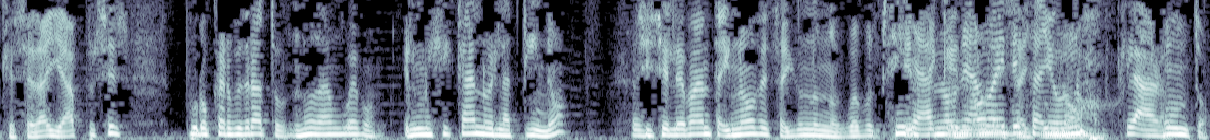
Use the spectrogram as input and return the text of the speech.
que se da ya, pues es puro carbohidrato, no dan huevo. El mexicano, el latino, si se levanta y no desayuna unos huevos, sí, ya no, no, hay desayuno. Claro. Punto.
